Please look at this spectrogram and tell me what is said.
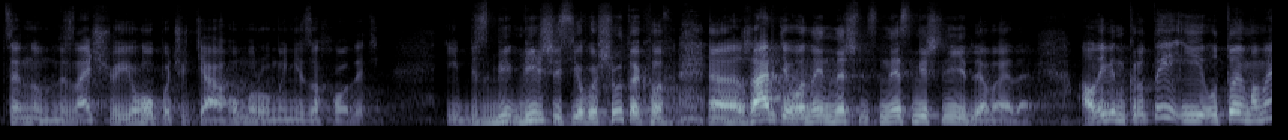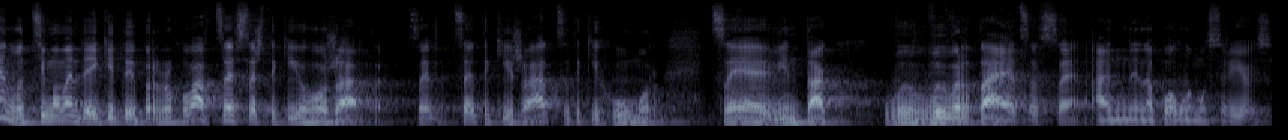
Це ну, не значить, що його почуття гумору мені заходить. І більшість його шуток, е, жартів, вони не, не смішні для мене. Але він крутий, і у той момент, от ці моменти, які ти перерахував, це все ж таки його жарти. Це, це такий жарт, це такий гумор. Це він так ви- вивертає це все, а не на повному серйозі.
